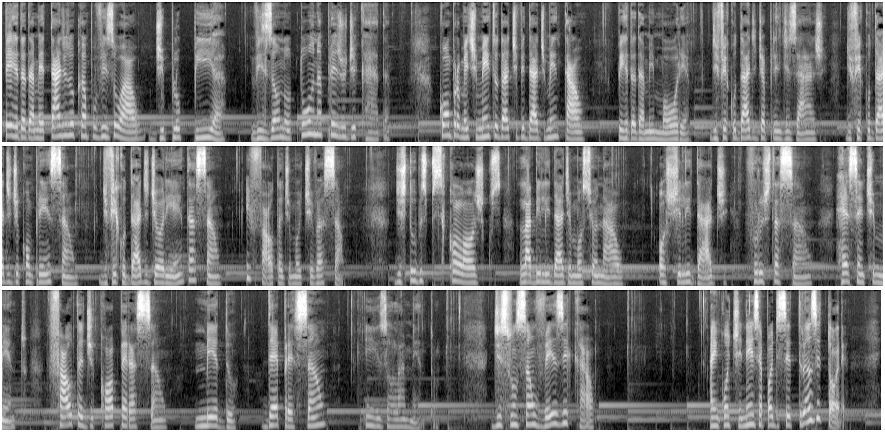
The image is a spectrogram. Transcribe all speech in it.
perda da metade do campo visual, diplopia, visão noturna prejudicada, comprometimento da atividade mental, perda da memória, dificuldade de aprendizagem, dificuldade de compreensão, dificuldade de orientação e falta de motivação. Distúrbios psicológicos, labilidade emocional, hostilidade, frustração, ressentimento, falta de cooperação, medo, depressão e isolamento. Disfunção vesical. A incontinência pode ser transitória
